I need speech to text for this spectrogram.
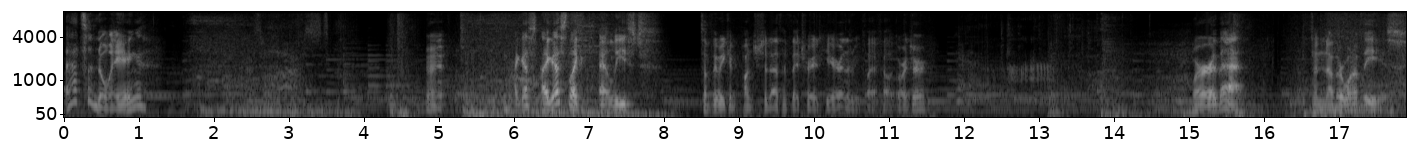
That's annoying. Alright. I guess, I guess, like, at least something we can punch to death if they trade here, and then we play a Felgorger. Where that? Another one of these.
